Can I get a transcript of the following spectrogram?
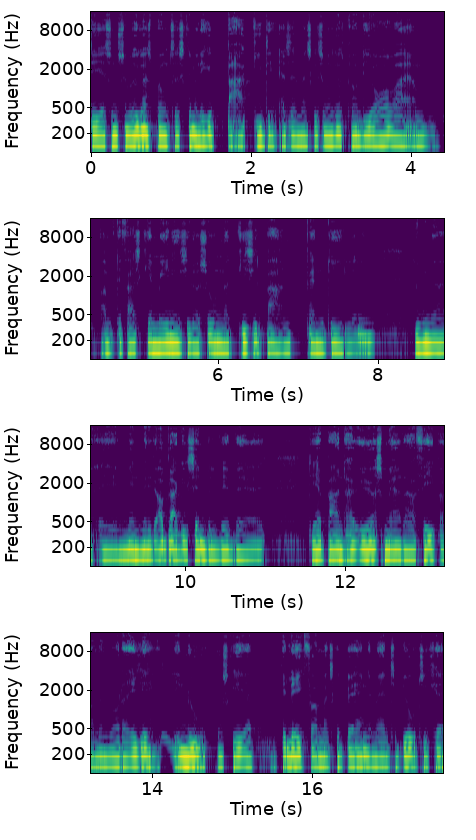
Det, jeg synes som udgangspunkt, så skal man ikke bare give det. Altså man skal som udgangspunkt lige overveje, om, om det faktisk giver mening i situationen at give sit barn Panodil eller mm. Junior. Øh, men, men et oplagt eksempel vil være det her barn, der har øresmerter og feber, men hvor der ikke endnu måske er belæg for, at man skal behandle med antibiotika,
